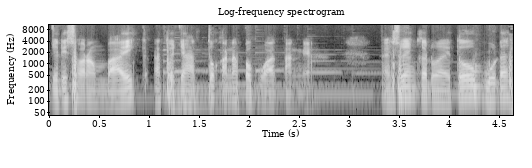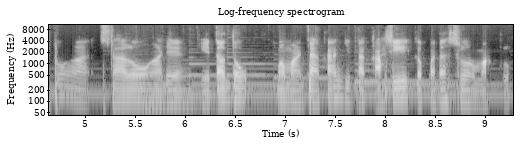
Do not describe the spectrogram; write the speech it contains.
Jadi seorang baik atau jahat tuh karena perbuatannya. Nah, yang kedua itu Buddha tuh selalu ngajarin kita untuk memancarkan cinta kasih kepada seluruh makhluk.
